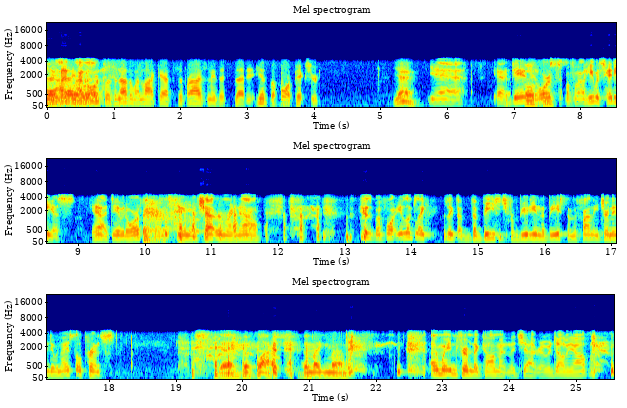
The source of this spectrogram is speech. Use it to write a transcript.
I- David I was- was another one like that. Surprised me that that his before picture. Yeah, Yeah, yeah. David Orth, before he was hideous. Yeah, David Orth. I'm seeing him in the chat room right now. Because before he looked like he was like the the Beast from Beauty and the Beast, and then finally turned into a nice little prince. yeah, the Flash, the main man. I'm waiting for him to comment in the chat room and tell me off.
